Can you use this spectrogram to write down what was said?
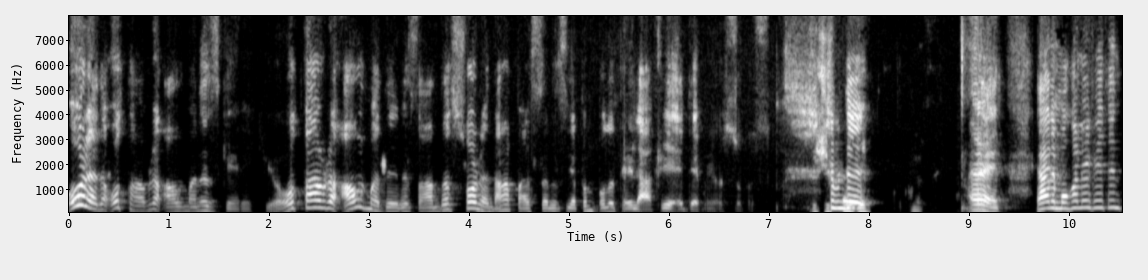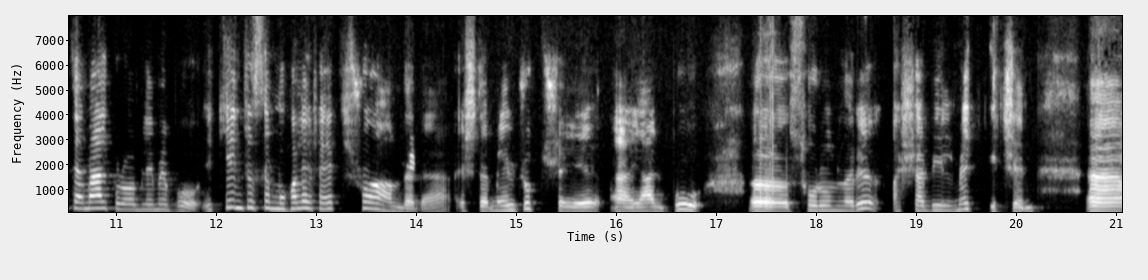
orada o tavrı almanız gerekiyor. O tavrı almadığınız anda sonra ne yaparsanız yapın bunu telafi edemiyorsunuz. Şimdi Evet. Yani muhalefetin temel problemi bu. İkincisi muhalefet şu anda da işte mevcut şeyi e, yani bu e, sorunları aşabilmek için e,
